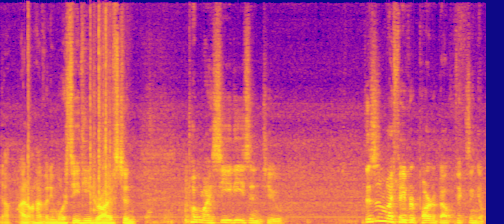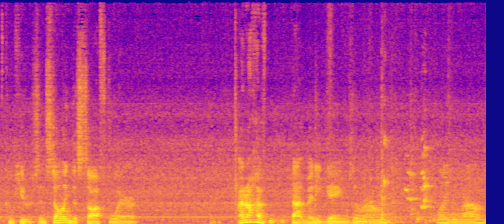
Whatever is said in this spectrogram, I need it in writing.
yeah, I don't have any more CD drives to put my CDs into. This is my favorite part about fixing up computers, installing the software. I don't have that many games around, laying around.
